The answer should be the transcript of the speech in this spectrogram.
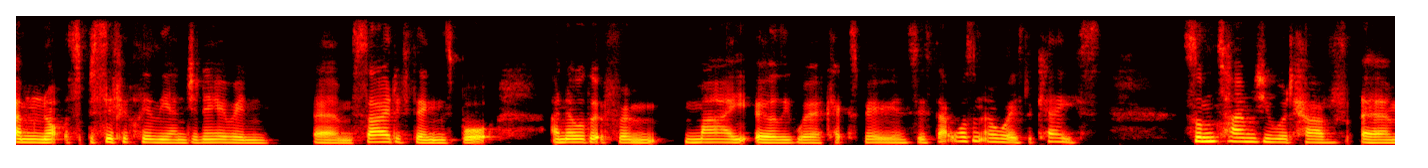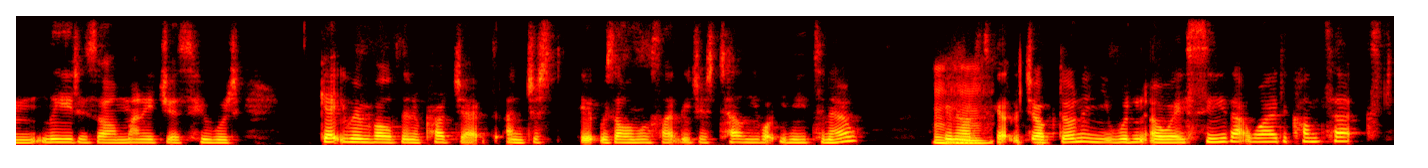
I'm not specifically in the engineering um, side of things, but I know that from my early work experiences, that wasn't always the case. Sometimes you would have um, leaders or managers who would get you involved in a project and just it was almost like they just tell you what you need to know mm-hmm. in order to get the job done and you wouldn't always see that wider context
